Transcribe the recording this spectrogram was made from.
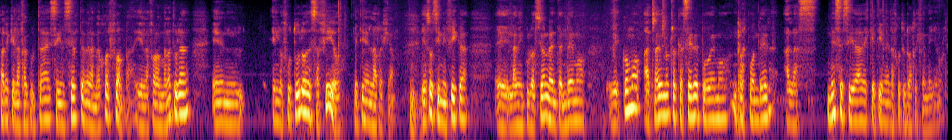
para que las facultades se inserten de la mejor forma y en la forma más natural en, en los futuros desafíos que tiene la región. Y eso significa eh, la vinculación, la entendemos de cómo a través de nuestros quehaceres podemos responder a las necesidades que tiene la futura región de Ñuble.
